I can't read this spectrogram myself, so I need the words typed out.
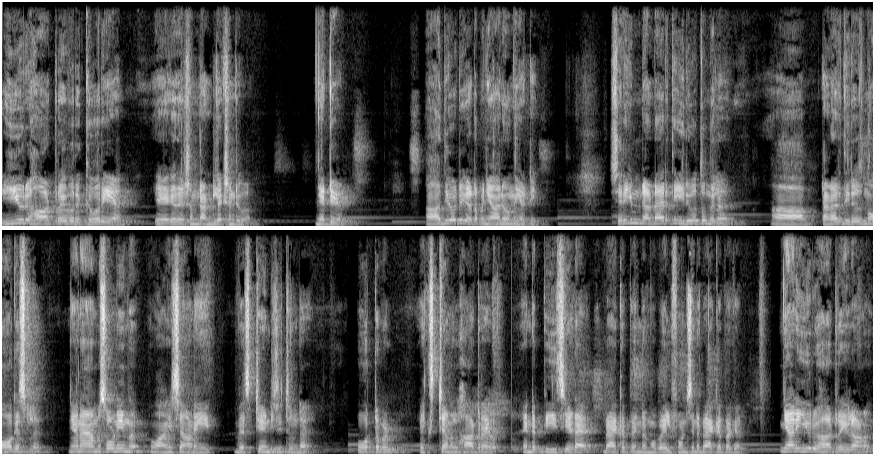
ഈ ഒരു ഹാർഡ് ഡ്രൈവ് റിക്കവർ ചെയ്യാൻ ഏകദേശം രണ്ട് ലക്ഷം രൂപ ഞെട്ടിയോ? ആദ്യമായിട്ട് കേട്ടപ്പോൾ ഞാനും ഒന്ന് ഞെട്ടി. ശരിക്കും രണ്ടായിരത്തി ഇരുപത്തൊന്നിൽ രണ്ടായിരത്തി ഇരുപത്തൊന്ന് ഓഗസ്റ്റിൽ ഞാൻ ആമസോണിൽ നിന്ന് വാങ്ങിച്ചതാണ് ഈ വെസ്റ്റേൺ ഡിജിറ്റലിന്റെ പോർട്ടബിൾ എക്സ്റ്റേണൽ ഹാർഡ് ഡ്രൈവ് എന്റെ പി സിയുടെ ബാക്കപ്പ് എന്റെ മൊബൈൽ ഫോൺസിന്റെ ബാക്കപ്പൊക്കെ ഞാൻ ഈ ഒരു ഹാർഡ് ഡ്രൈവിലാണ്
